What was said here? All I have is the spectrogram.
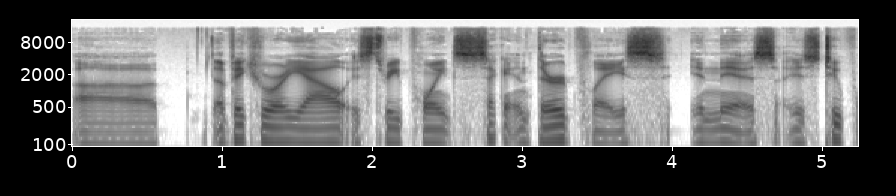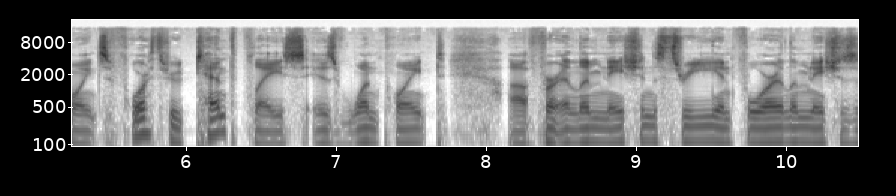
uh, a victory royale is three points. Second and third place in this is two points. Fourth through tenth place is one point. Uh, for eliminations, three and four eliminations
